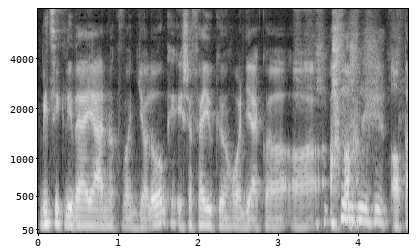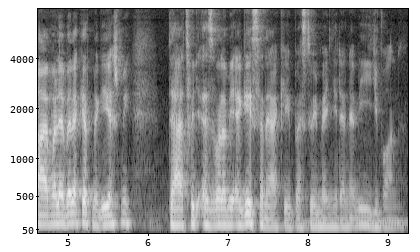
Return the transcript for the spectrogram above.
biciklivel járnak vagy gyalog, és a fejükön hordják a, a, a, a pálmaleveleket, meg ilyesmi. Tehát, hogy ez valami egészen elképesztő, hogy mennyire nem így van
